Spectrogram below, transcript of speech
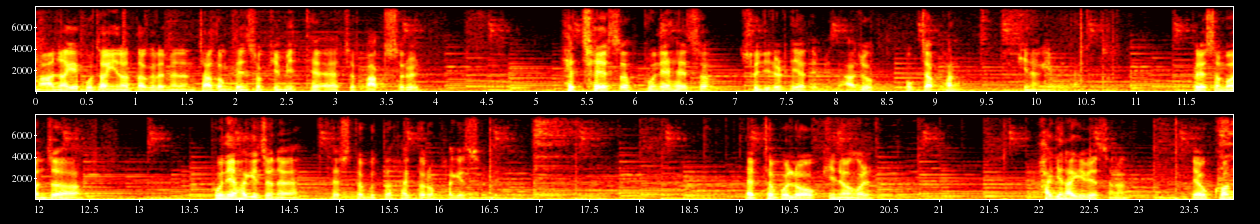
만약에 고장이 났다 그러면 자동 변속기 밑에 저 박스를 해체해서 분해해서 수리를 해야 됩니다. 아주 복잡한 기능입니다. 그래서 먼저 분해하기 전에 테스트부터 하도록 하겠습니다. 애프터블로 기능을 확인하기 위해서는 에어컨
